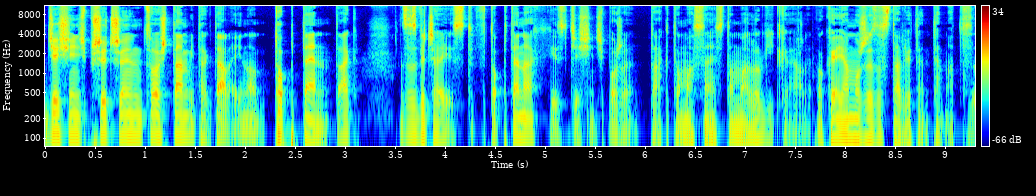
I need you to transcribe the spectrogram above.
10 przyczyn, coś tam i tak dalej. No, top 10, tak? Zazwyczaj jest w top tenach jest 10. Boże, tak, to ma sens, to ma logikę, ale okej, okay, ja może zostawię ten temat.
